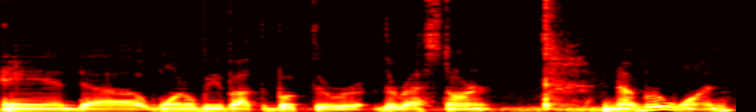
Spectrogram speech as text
and uh, one will be about the book. The, the rest aren't. Number one,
